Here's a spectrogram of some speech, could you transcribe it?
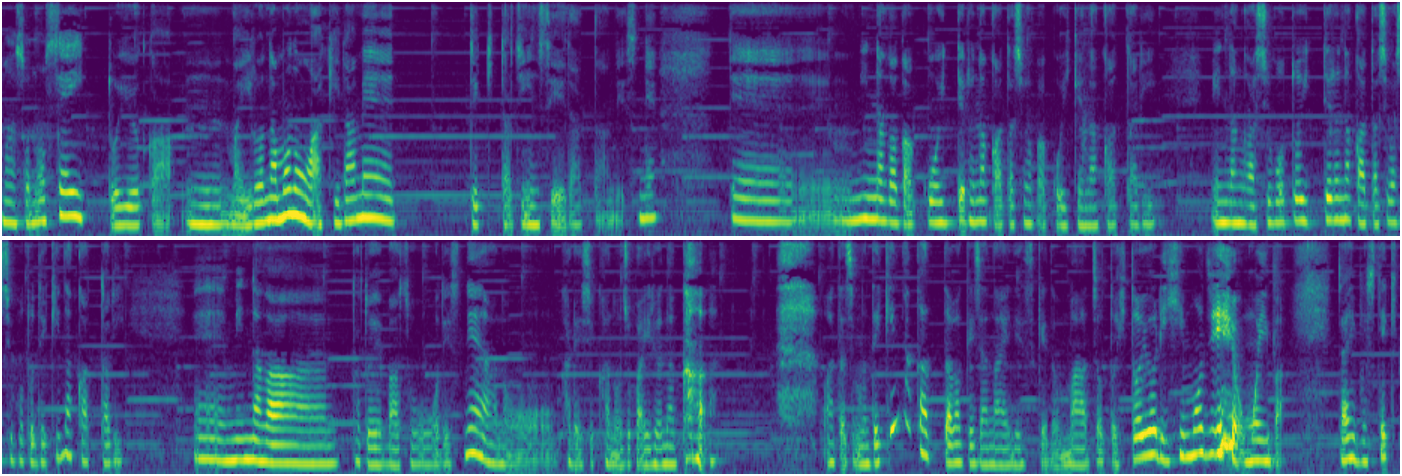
まあそのせいというか、うん、まあいろんなものを諦めてきた人生だったんですね。でみんなが学校行ってる中私は学校行けなかったりみんなが仕事行ってる中私は仕事できなかったりえー、みんなが例えばそうですねあの彼氏彼女がいる中 私もできなかったわけじゃないですけどまあちょっと人よりひもじい思いはだいぶしてき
